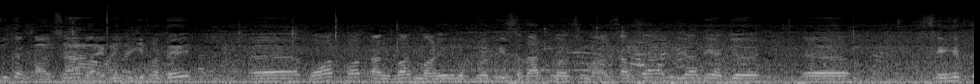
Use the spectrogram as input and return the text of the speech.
ਜੀ ਕਾ ਖਾਲਸਾ, ਵਾਹਿਗੁਰੂ ਜੀ ਕੀ ਫਤਿਹ। ਬਹੁਤ ਬਹੁਤ ਧੰਨਵਾਦ ਮਾਣਯੋਗ ਮੁੱਖ ਮੰਤਰੀ ਸਰਦਾਰ ਭਗਵੰਤ ਸਿੰਘ ਮਾਨ ਸਾਹਿਬ ਦਾ, ਜਿਨ੍ਹਾਂ ਦੇ ਅੱਜ ਸਿਹਤ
